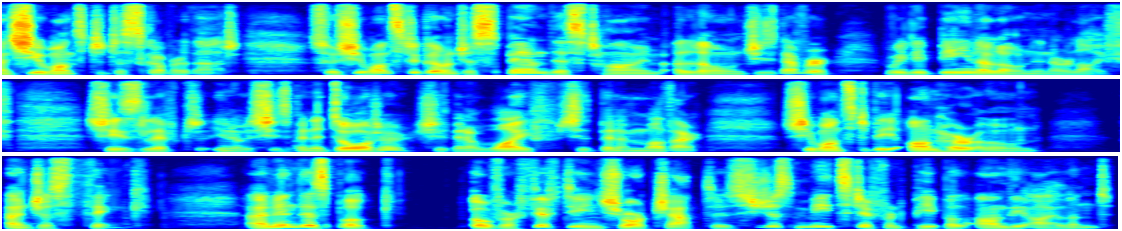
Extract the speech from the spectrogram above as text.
And she wants to discover that. So she wants to go and just spend this time alone. She's never really been alone in her life. She's lived, you know, she's been a daughter, she's been a wife, she's been a mother. She wants to be on her own and just think. And in this book, over 15 short chapters, she just meets different people on the island.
